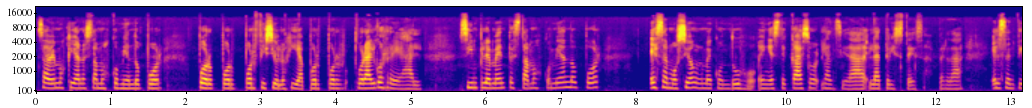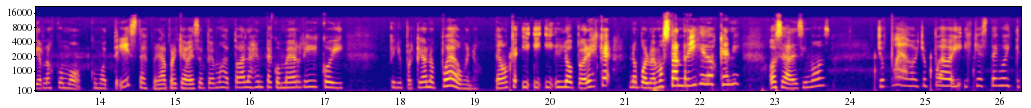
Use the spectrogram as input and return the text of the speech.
sabemos que ya no estamos comiendo por, por, por, por fisiología, por, por, por algo real. Simplemente estamos comiendo por esa emoción me condujo, en este caso la ansiedad, la tristeza, ¿verdad? el sentirnos como, como tristes, ¿verdad? Porque a veces vemos a toda la gente comer rico y, pero ¿y por qué yo no puedo? Bueno, tengo que, y, y, y lo peor es que nos volvemos tan rígidos, Kenny, o sea, decimos, yo puedo, yo puedo, y, y que tengo, y que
